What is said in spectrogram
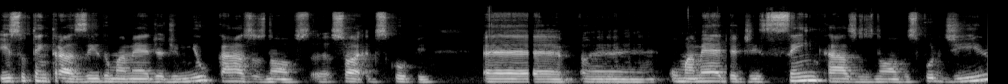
Isso tem trazido uma média de mil casos novos, eh, só, desculpe, é, é, uma média de 100 casos novos por dia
